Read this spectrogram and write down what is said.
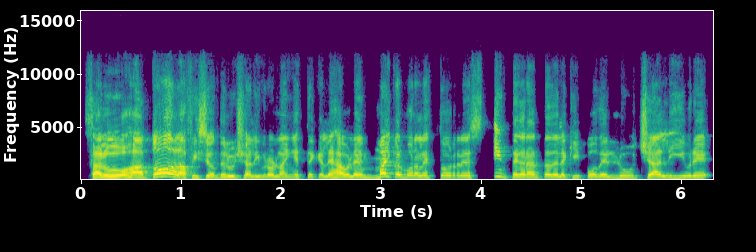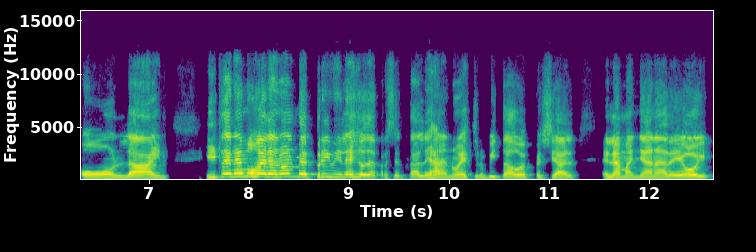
Saludos a toda la afición de Lucha Libre Online. Este que les habla es Michael Morales Torres, integrante del equipo de Lucha Libre Online. Y tenemos el enorme privilegio de presentarles a nuestro invitado especial en la mañana de hoy,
